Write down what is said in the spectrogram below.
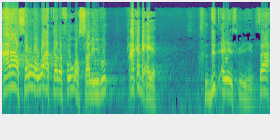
calaa saluba wacadkaada fa huwa saliibun. Maxaa ka dhexeeya? Did ayay isku yihiin. Saax.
